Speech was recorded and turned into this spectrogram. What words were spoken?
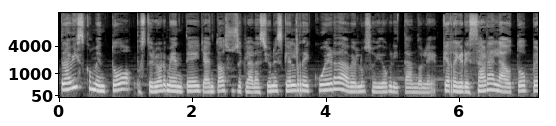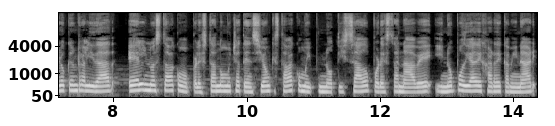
Travis comentó posteriormente, ya en todas sus declaraciones, que él recuerda haberlos oído gritándole que regresara al auto, pero que en realidad él no estaba como prestando mucha atención, que estaba como hipnotizado por esta nave y no podía dejar de caminar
